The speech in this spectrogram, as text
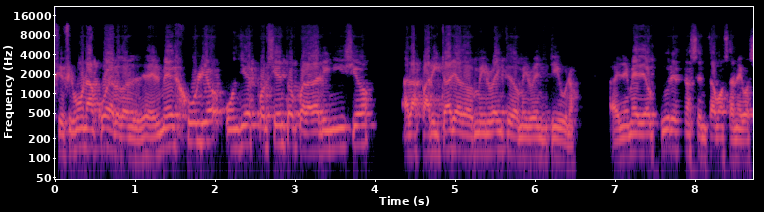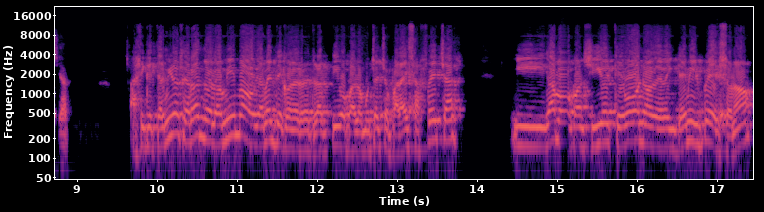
se, firmó un acuerdo desde el mes de julio, un 10% para dar inicio a las paritarias 2020-2021. En el mes de octubre nos sentamos a negociar. Así que terminó cerrando lo mismo, obviamente con el retroactivo para los muchachos para esas fechas, y digamos consiguió este bono de 20 mil pesos, ¿no?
